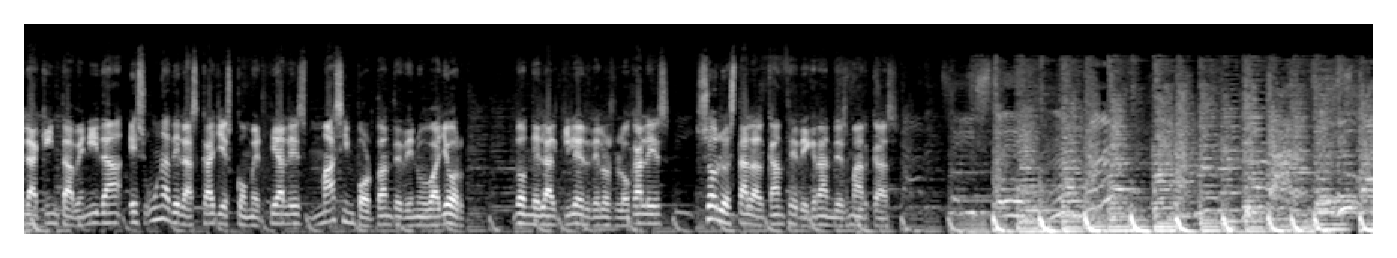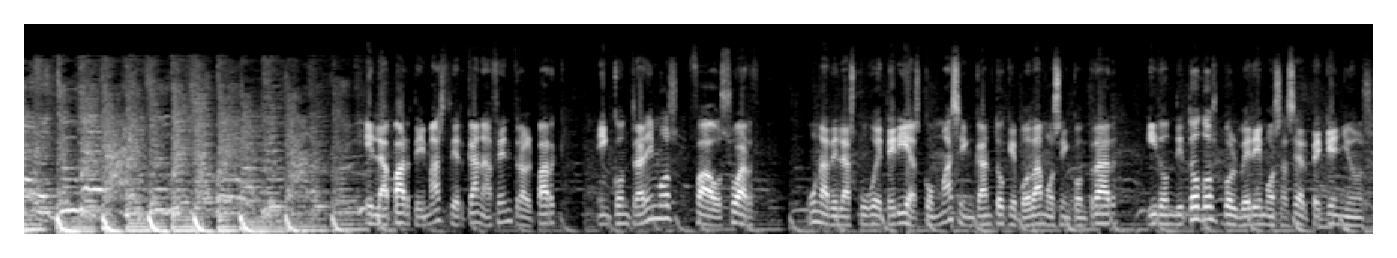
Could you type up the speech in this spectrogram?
La Quinta Avenida es una de las calles comerciales más importantes de Nueva York, donde el alquiler de los locales solo está al alcance de grandes marcas. En la parte más cercana a Central Park encontraremos Fao Schwarz, una de las jugueterías con más encanto que podamos encontrar y donde todos volveremos a ser pequeños.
